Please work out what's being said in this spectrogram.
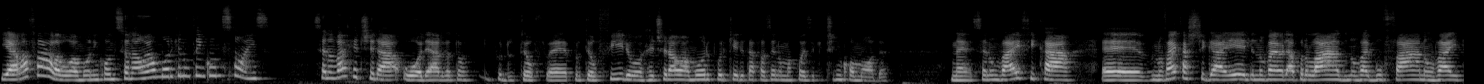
E ela fala, o amor incondicional é o amor que não tem condições. Você não vai retirar o olhar da tua, do teu, é, pro teu filho, ou retirar o amor porque ele tá fazendo uma coisa que te incomoda. Né? Você não vai ficar, é, não vai castigar ele, não vai olhar pro lado, não vai bufar, não vai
